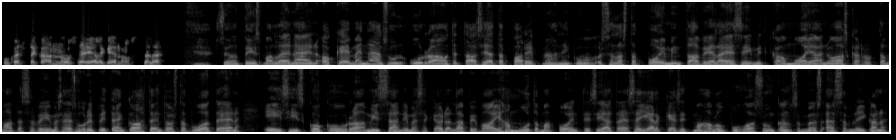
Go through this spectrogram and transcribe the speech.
kuka sitä kannuu sen jälkeen nostelee. Se on tismalleen näin. Okei, mennään sun uraan. Otetaan sieltä pari niin kuin sellaista poimintaa vielä esiin, mitkä on mua jäänyt askarruttamaan tässä viimeiseen suurin piirtein 12 vuoteen. Ei siis koko uraa missään nimessä käydä läpi, vaan ihan muutama pointti sieltä. Ja sen jälkeen sitten mä haluan puhua sun kanssa myös SM Liikan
